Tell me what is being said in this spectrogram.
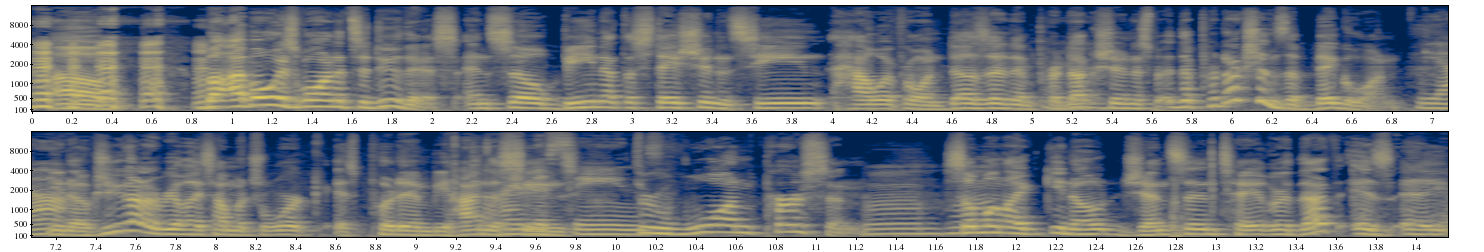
Um, but I've always wanted to do this, and so being at the station and seeing how everyone does it and production, is the production's a big one. Yeah. you know, because you got to realize how much work is put in behind, the, Behind the scenes scenes. through one person. Someone like you know Jensen Taylor, that is a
